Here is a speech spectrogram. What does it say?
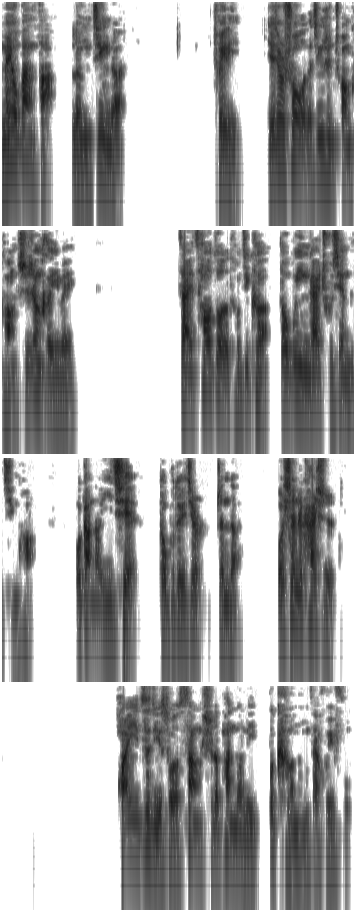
没有办法冷静的推理，也就是说，我的精神状况是任何一位在操作的投机客都不应该出现的情况。我感到一切都不对劲儿，真的。我甚至开始怀疑自己所丧失的判断力不可能再恢复，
